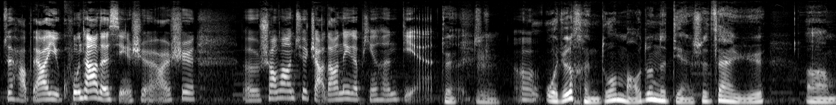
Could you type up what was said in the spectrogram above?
最好不要以哭闹的形式，而是呃双方去找到那个平衡点。对，嗯嗯，我觉得很多矛盾的点是在于，嗯，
